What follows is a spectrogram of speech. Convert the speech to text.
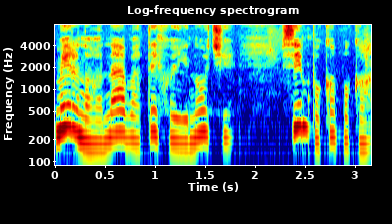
мирного неба, тихої ночі. Всім пока-пока.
